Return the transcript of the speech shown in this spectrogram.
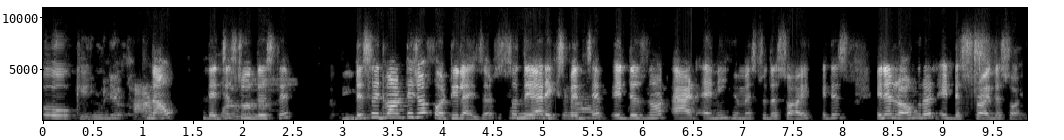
Okay. Now let's just do this then. Disadvantage of fertilizers. So they are expensive. It does not add any humus to the soil. It is in a long run, it destroys the soil.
